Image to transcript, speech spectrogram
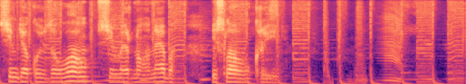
Всім дякую за увагу, всім мирного неба і слава Україні!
